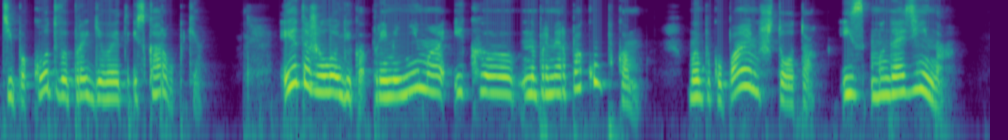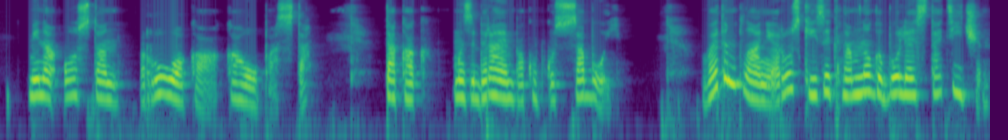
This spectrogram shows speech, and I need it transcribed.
типа кот выпрыгивает из коробки. Эта же логика применима и к, например, покупкам. Мы покупаем что-то из магазина. Мина остан руока каупаста. Так как мы забираем покупку с собой. В этом плане русский язык намного более статичен.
